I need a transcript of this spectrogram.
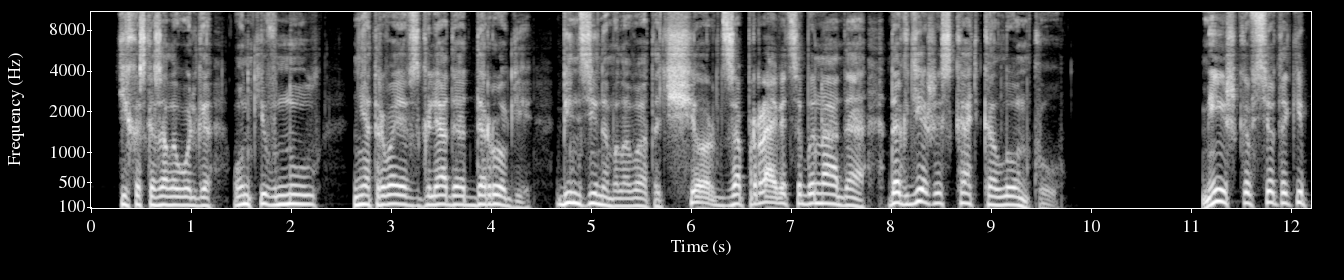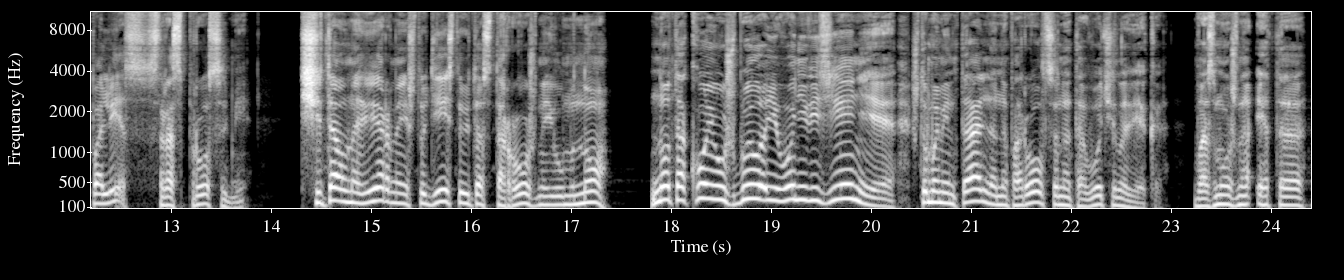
— тихо сказала Ольга. Он кивнул, не отрывая взгляда от дороги. «Бензина маловато. Черт, заправиться бы надо. Да где же искать колонку?» Мишка все-таки полез с расспросами. Считал, наверное, что действует осторожно и умно. Но такое уж было его невезение, что моментально напоролся на того человека. Возможно, это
